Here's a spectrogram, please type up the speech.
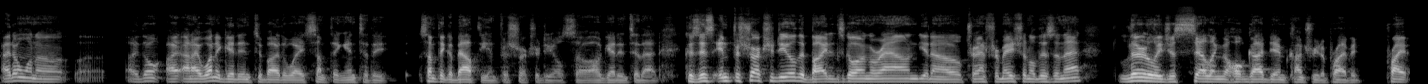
I don't want to. Uh, I don't, I, and I want to get into, by the way, something into the something about the infrastructure deal. So I'll get into that because this infrastructure deal that Biden's going around, you know, transformational, this and that, literally just selling the whole goddamn country to private pri-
